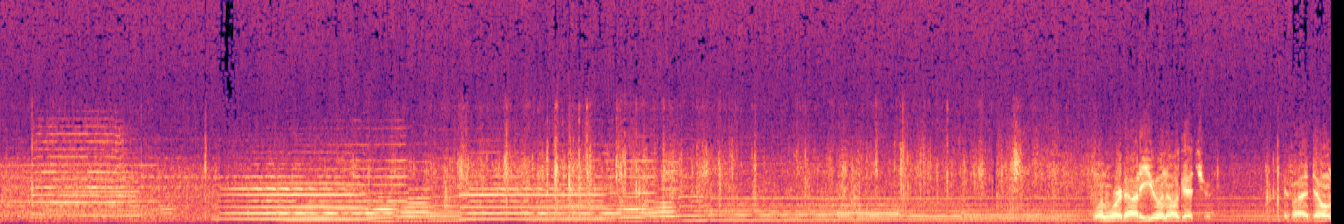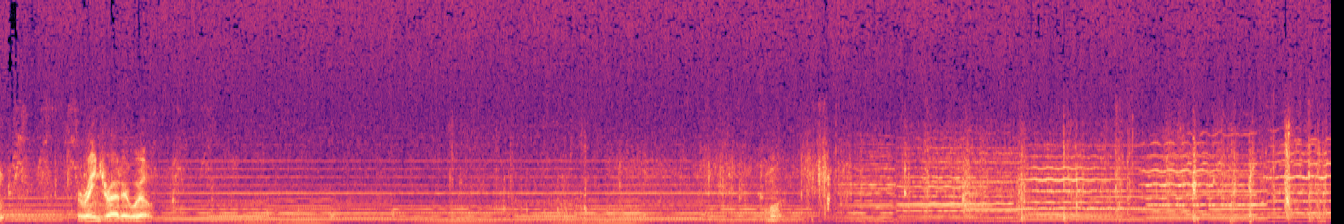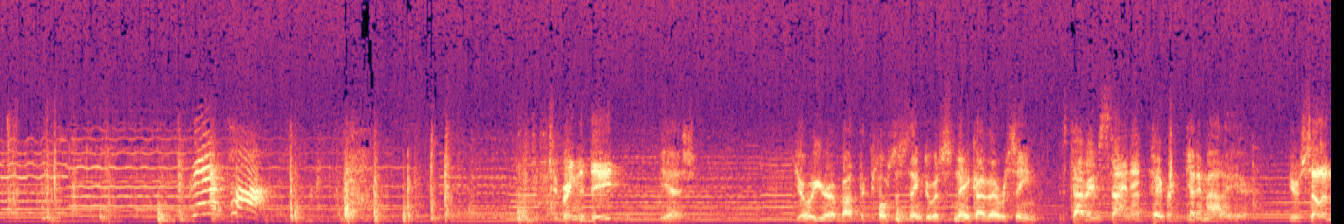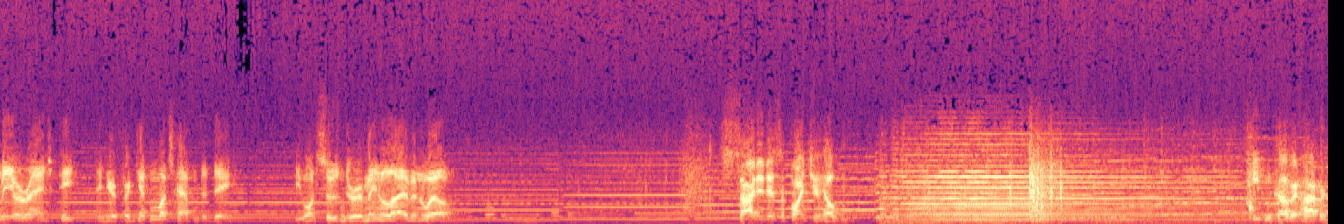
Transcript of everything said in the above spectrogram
One word out of you and I'll get you. If I don't, the Range Rider will. About the closest thing to a snake I've ever seen. Just have him sign that paper and get him out of here. You're selling me your ranch, Pete, and you're forgetting what's happened today. You want Susan to remain alive and well. Sorry to disappoint you, Hilton. Keep him covered, Harper.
